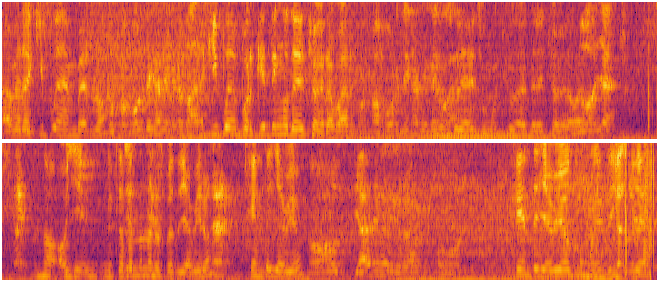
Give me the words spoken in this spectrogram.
A ver, aquí pueden verlo. Por favor, deja de grabar. Aquí pueden, ¿por qué tengo derecho a grabar? Por favor, deja de Tengo grabar. derecho, mucho derecho a grabar. No, ya. No, oye, me está faltando el respeto, ¿ya vieron? Gente, ¿ya vio? No, ya deja de grabar, por favor. Gente, ¿ya vio cómo es de imprudente?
